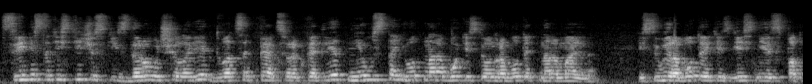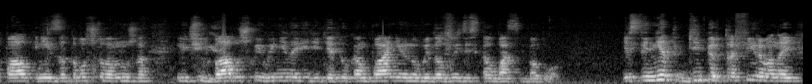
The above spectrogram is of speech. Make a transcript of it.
Среднестатистический здоровый человек 25-45 лет не устает на работе, если он работает нормально. Если вы работаете здесь не из-под палки, не из-за того, что вам нужно лечить бабушку, и вы ненавидите эту компанию, но вы должны здесь колбасить бабло. Если нет гипертрофированной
